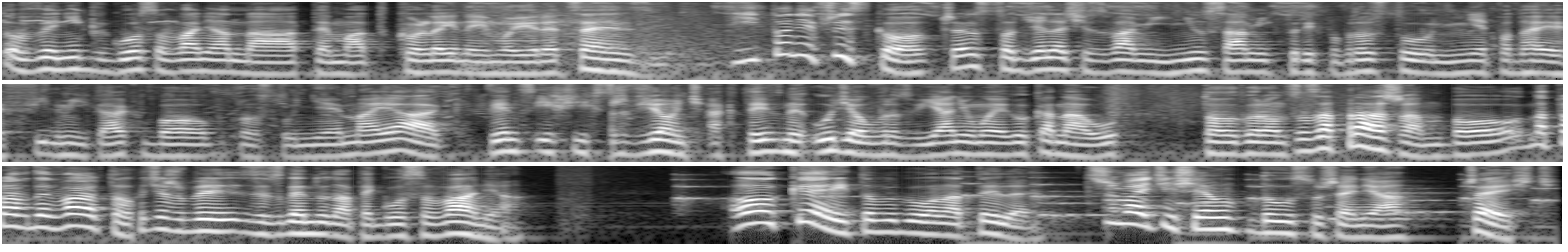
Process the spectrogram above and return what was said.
to wynik głosowania na temat kolejnej mojej recenzji. I to nie wszystko, często dzielę się z Wami newsami, których po prostu nie podaję w filmikach, bo po prostu nie ma jak. Więc jeśli chcesz wziąć aktywny udział w rozwijaniu mojego kanału, to gorąco zapraszam, bo naprawdę warto, chociażby ze względu na te głosowania. Okej, to by było na tyle. Trzymajcie się, do usłyszenia. Cześć.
